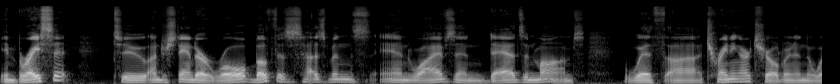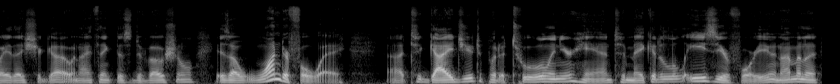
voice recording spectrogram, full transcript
embrace it, to understand our role, both as husbands and wives and dads and moms, with uh, training our children in the way they should go. And I think this devotional is a wonderful way uh, to guide you, to put a tool in your hand to make it a little easier for you. And I'm going to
